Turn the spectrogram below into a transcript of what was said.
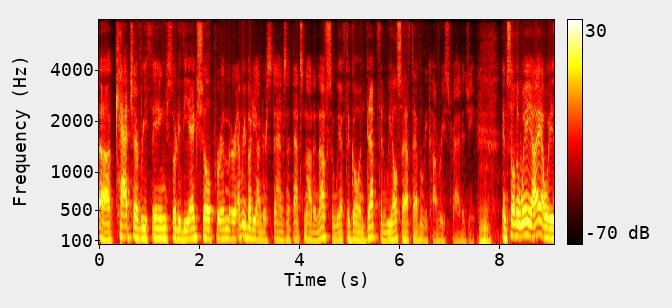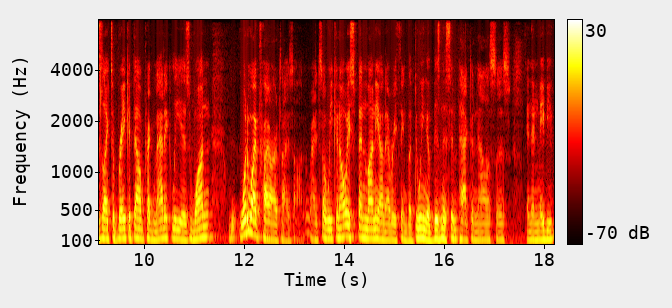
uh, catch everything, sort of the eggshell perimeter. Everybody understands that that's not enough, so we have to go in depth and we also have to have a recovery strategy. Mm -hmm. And so the way I always like to break it down pragmatically is one, what do I prioritize on, right? So we can always spend money on everything, but doing a business impact analysis and then maybe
